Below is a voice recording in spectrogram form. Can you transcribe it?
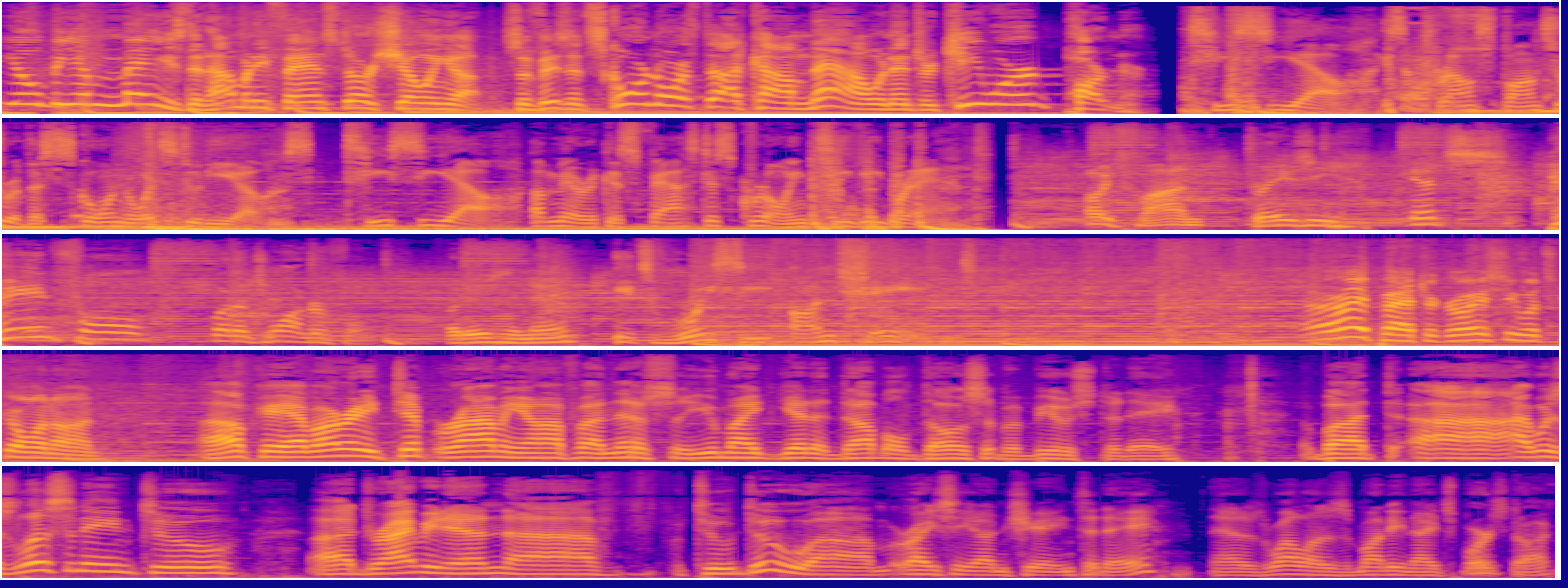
you'll be amazed at how many fans start showing up. So visit scorenorth.com now and enter keyword partner. TCL is a proud sponsor of the Score North Studios. TCL, America's fastest growing TV brand. Oh, it's fun, crazy. It's painful, but it's wonderful. What is the name? It's Reusse Unchained. All right, Patrick Reusse, what's going on? Okay, I've already tipped Rami off on this, so you might get a double dose of abuse today. But uh, I was listening to uh, driving in uh, to do um, Reusse Unchained today, as well as Monday Night Sports Talk.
